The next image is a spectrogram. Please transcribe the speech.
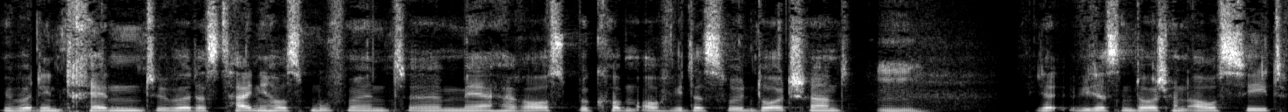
über den Trend, über das Tiny House Movement äh, mehr herausbekommen, auch wie das so in Deutschland, Mhm. wie, wie das in Deutschland aussieht.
